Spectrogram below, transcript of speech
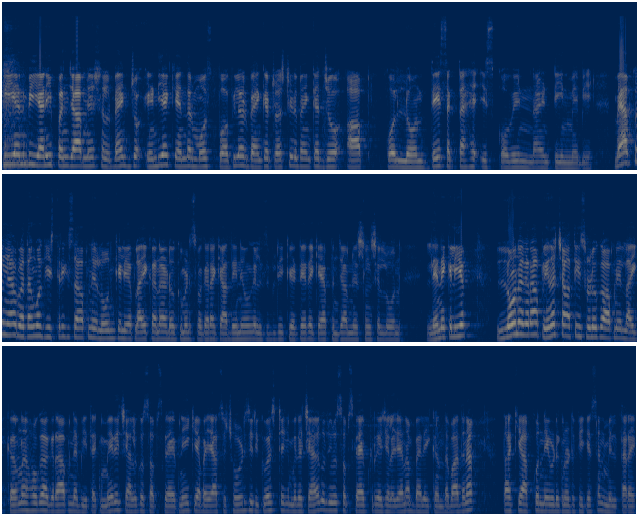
पीएनबी यानी पंजाब नेशनल बैंक, जो इंडिया के अंदर मोस्ट पॉपुलर बैंक है ट्रस्टेड बैंक है, जो आप को लोन दे सकता है इस कोविड नाइन्टीन में भी। मैं आपको यहाँ बताऊँगा किस तरीके से आपने लोन के लिए अप्लाई करना है डॉक्यूमेंट्स वगैरह क्या देने होंगे एलिजिबिलिटी क्राइटेरिया क्या पंजाब नेशनल से लोन लेने के लिए। लोन अगर आप लेना चाहते हैं इस वीडियो को, आपने लाइक करना होगा। अगर आपने अभी तक मेरे चैनल को सब्सक्राइब नहीं किया, भाई आपसे छोटी सी रिक्वेस्ट है कि मेरे चैनल को ज़रूर सब्सक्राइब करके चले जाना बेल आइकन दबा देना, ताकि आपको नई वीडियो नोटिफिकेशन मिलता रहे।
